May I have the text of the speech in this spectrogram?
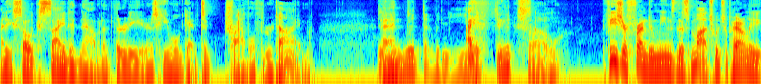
and he's so excited now that in 30 years he will get to travel through time. And you would, though, wouldn't you? you I would, you think would so. If he's your friend who means this much, which apparently,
